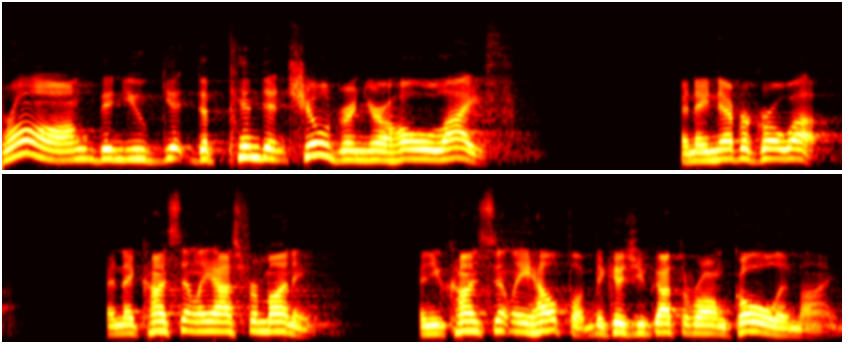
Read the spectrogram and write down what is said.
wrong, then you get dependent children your whole life. And they never grow up. And they constantly ask for money. And you constantly help them because you've got the wrong goal in mind.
